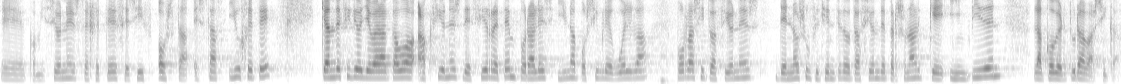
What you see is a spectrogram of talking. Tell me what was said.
eh, comisiones, CGT, CESIF, OSTA, STAF y UGT, que han decidido llevar a cabo acciones de cierre temporales y una posible huelga por las situaciones de no suficiente dotación de personal que impiden la cobertura básica.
